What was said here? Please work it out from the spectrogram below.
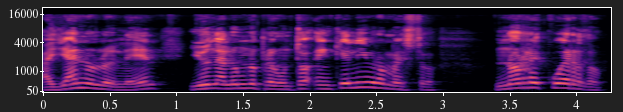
allá no lo leen. Y un alumno preguntó, ¿en qué libro, maestro? No recuerdo.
